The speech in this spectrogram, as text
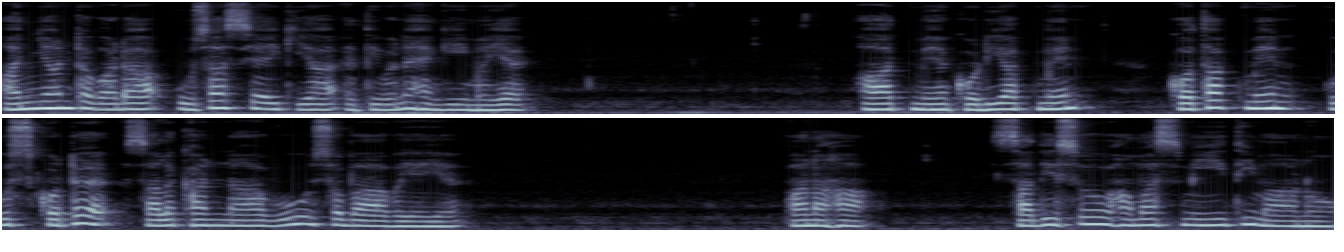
අන්‍යන්ට වඩා උසස් යයි කියා ඇතිවන හැඟීමය. ආත්මය කොඩියක් මෙන් කොතක් මෙන් උස් කොට සලකන්නා වූ ස්වභාවයය. 50 සදිසෝ හමස්මීති මානෝ.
